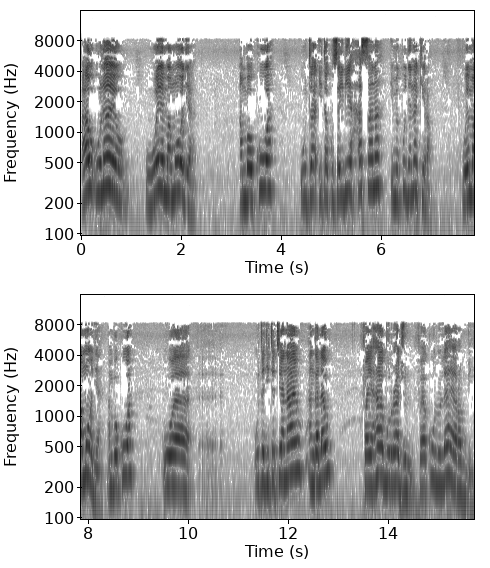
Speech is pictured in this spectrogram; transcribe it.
Au unayo wema moja ambao kuwa uta, itakusaidia hasana imekuja nakira? Wema moja ambao kuwa wa uh, utajitetea nayo angalau? Fayahabu rajul fayakulu la ya rabbi.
